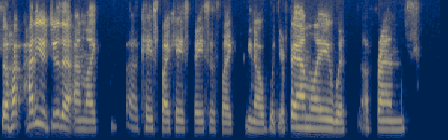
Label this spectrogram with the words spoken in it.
So how, how do you do that on like a case by case basis, like, you know, with your family, with uh, friends,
